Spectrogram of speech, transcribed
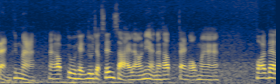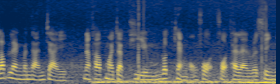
แต่งขึ้นมานะครับดูเห็นดูจากเส้นสายแล้วเนี่ยนะครับแต่งออกมา เพราะได้รับแรงบันดาลใจนะครับมาจากทีมรถแข่งของ Ford Ford Thailand Racing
